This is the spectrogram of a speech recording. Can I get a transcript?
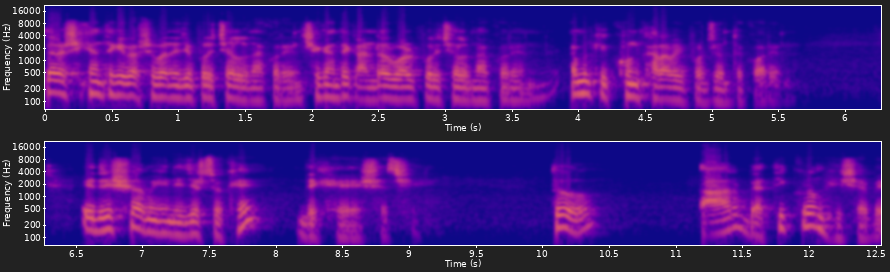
তারা সেখান থেকে ব্যবসা বাণিজ্য পরিচালনা করেন, সেখান থেকে আন্ডারওয়ার্ল্ড পরিচালনা করেন, এমনকি খুন খারাপি পর্যন্ত করেন, এই দৃশ্য আমি নিজের চোখে দেখে এসেছি। তো তার ব্যতিক্রম হিসেবে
